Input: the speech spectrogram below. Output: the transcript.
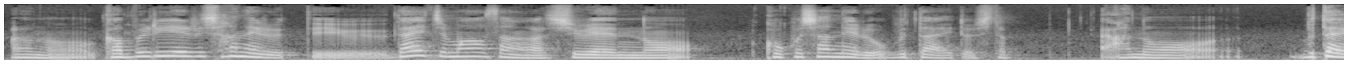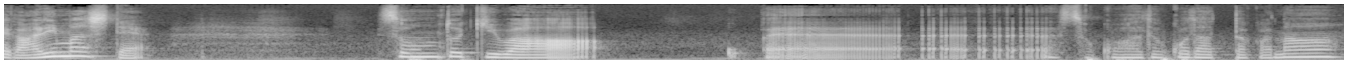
あのガブリエル・シャネルっていう大地真央さんが主演の「ココ・シャネル」を舞台としたあの舞台がありましてその時はえー、そこはどこだったかな？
